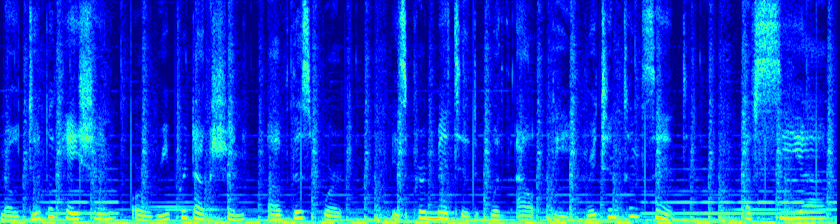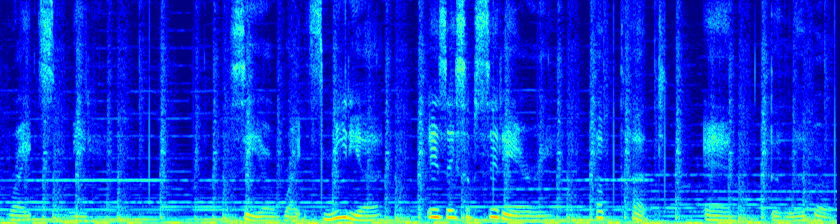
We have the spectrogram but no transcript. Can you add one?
No duplication or reproduction of this work is permitted without the written consent of Sia Rights Media. Sia Rights Media is a subsidiary of Cut and Deliver.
